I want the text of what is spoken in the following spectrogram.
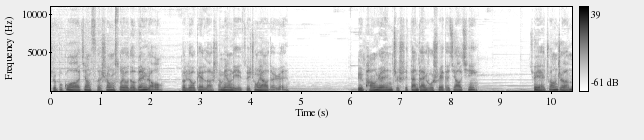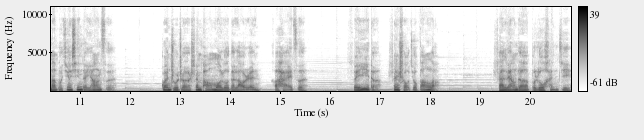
只不过将此生所有的温柔都留给了生命里最重要的人，与旁人只是淡淡如水的交情。却也装着漫不经心的样子，关注着身旁陌路的老人和孩子，随意的伸手就帮了，善良的不露痕迹。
